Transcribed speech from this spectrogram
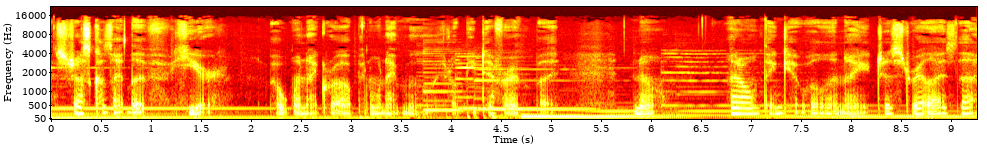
It's just because I live here. But when I grow up and when I move, it'll be different. But no, I don't think it will. And I just realized that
